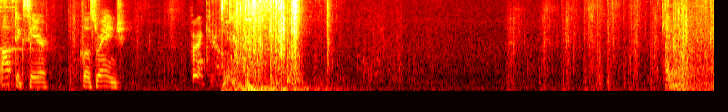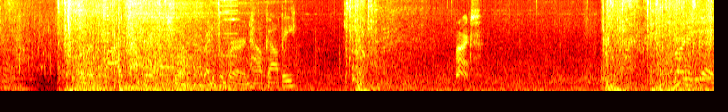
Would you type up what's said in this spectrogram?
Optics here. Close range. Thank you. Bullet 5 after action. Ready for burn. How copy? Thanks. Burn is good.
